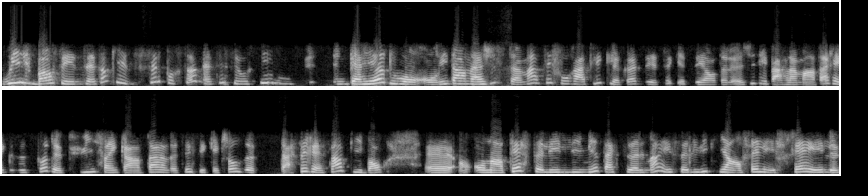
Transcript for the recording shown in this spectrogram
Oui, bon, c'est une saison qui est difficile pour ça, mais c'est aussi une, période où on, est en ajustement. Il faut rappeler que le code d'éthique et de déontologie des parlementaires n'existe pas depuis 50 ans. c'est quelque chose d'assez récent. Puis bon, euh, on, en teste les limites actuellement et celui qui en fait les frais est le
